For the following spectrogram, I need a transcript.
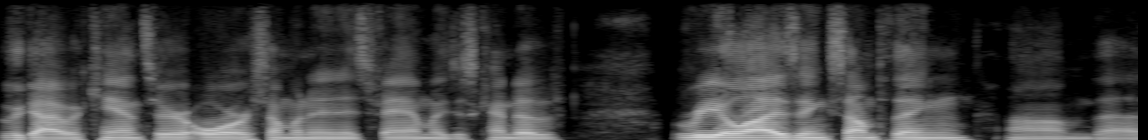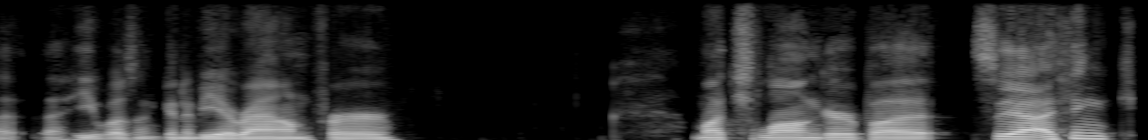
the guy with cancer, or someone in his family, just kind of realizing something um, that that he wasn't going to be around for much longer. But so yeah, I think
